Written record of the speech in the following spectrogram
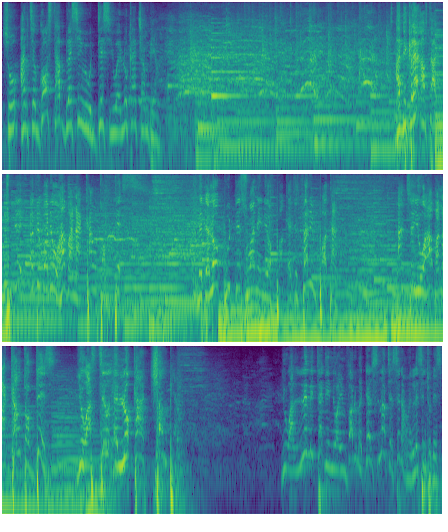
So until God start blessing you with this, you are a local champion. I declare after today, everybody will have an account of this. May the Lord put this one in your pocket. It's very important. Until you have an account of this, you are still a local champion. You are limited in your environment. There's not a sit down and listen to this.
